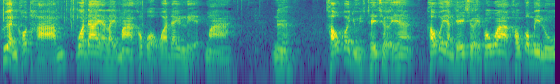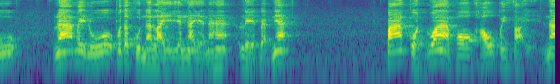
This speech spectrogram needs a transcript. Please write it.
เพื่อนเขาถามว่าได้อะไรมาเขาบอกว่าได้เลทมาเนี่ยเขาก็อยู่เฉยๆฮะเขาก็ยังเฉยๆเพราะว่าเขาก็ไม่รู้นะไม่รู้พุทธคุณอะไรยังไงอะนะฮะเลทแบบเนี้ยปรากฏว่าพอเขาไปใส่นะ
